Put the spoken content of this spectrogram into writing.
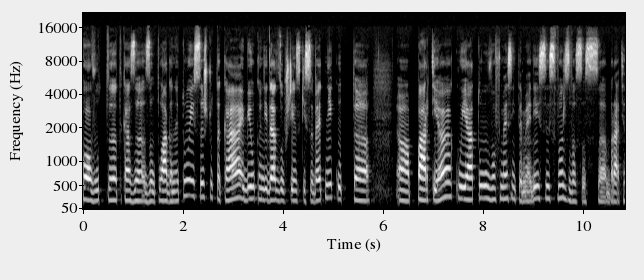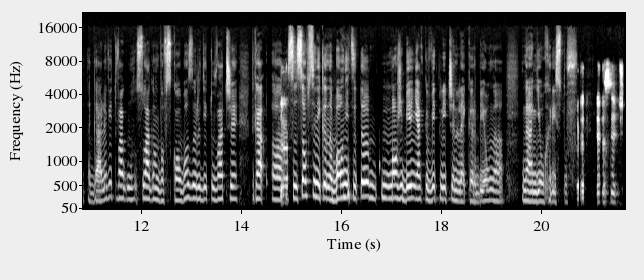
повод а, така, за, за отлагането и също така е бил кандидат за общински съветник от а, партия, която в местните медии се свързва с а, братята Галеви. Това го слагам в скоба, заради това, че така, а, да. със собственика на болницата може би е някакъв вид личен лекар бил на, на Ангел Христов. Разбира се, че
